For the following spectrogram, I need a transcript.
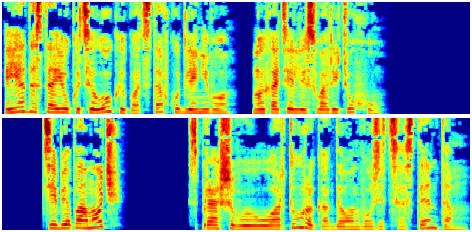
Я достаю котелок и подставку для него. Мы хотели сварить уху. «Тебе помочь?» Спрашиваю у Артура, когда он возится с тентом.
